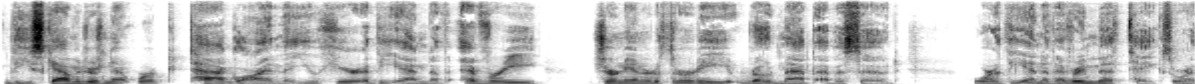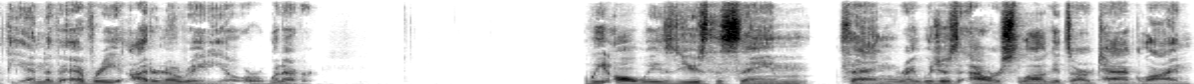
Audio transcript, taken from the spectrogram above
the Scavengers Network tagline that you hear at the end of every Journey Under 30 roadmap episode, or at the end of every Myth Takes, or at the end of every I don't know radio, or whatever. We always use the same thing, right? Which is our slug, it's our tagline.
